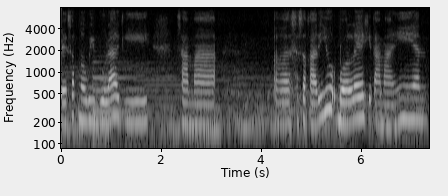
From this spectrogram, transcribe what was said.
besok ngewibu lagi sama uh, sesekali yuk boleh kita main.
